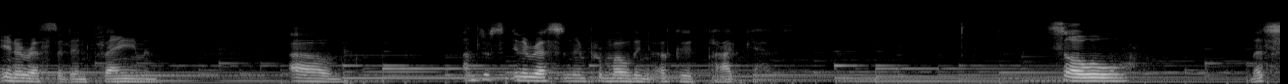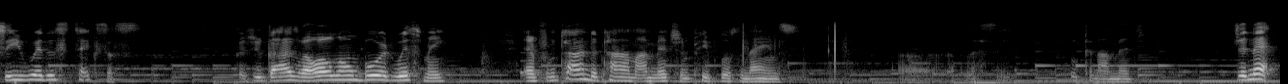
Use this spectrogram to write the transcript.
interested in fame and um, I'm just interested in promoting a good podcast. So let's see where this takes us. Because you guys are all on board with me. And from time to time, I mention people's names. Uh, let's see. Who can I mention? Jeanette,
